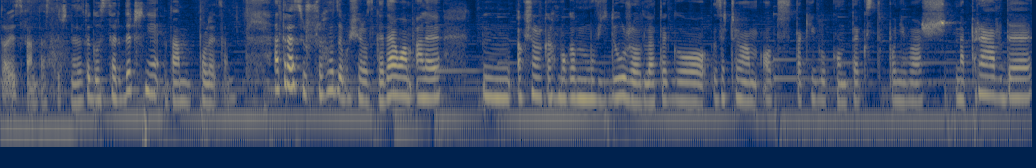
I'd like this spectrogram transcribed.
To jest fantastyczne, dlatego serdecznie Wam polecam. A teraz już przechodzę, bo się rozgadałam, ale mm, o książkach mogłabym mówić dużo, dlatego zaczęłam od takiego kontekstu, ponieważ naprawdę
